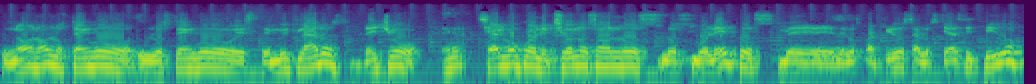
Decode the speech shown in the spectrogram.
No, no, los tengo, los tengo este, muy claros. De hecho, si algo colecciono son los, los boletos de, de los partidos a los que he asistido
